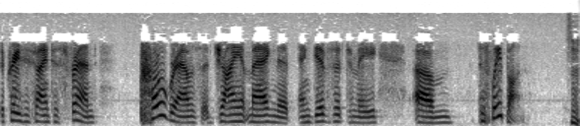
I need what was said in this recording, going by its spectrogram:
the crazy scientist friend programs a giant magnet and gives it to me um, to sleep on. Hmm.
